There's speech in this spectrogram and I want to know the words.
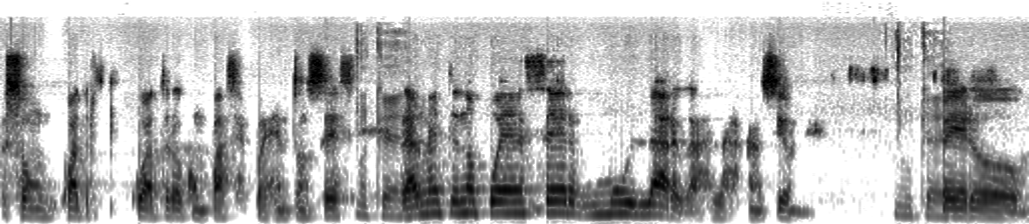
son cuatro, cuatro compases, pues entonces realmente no pueden ser muy largas las canciones. Pero,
